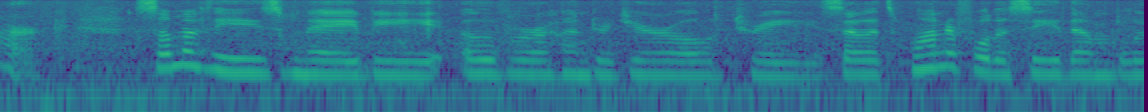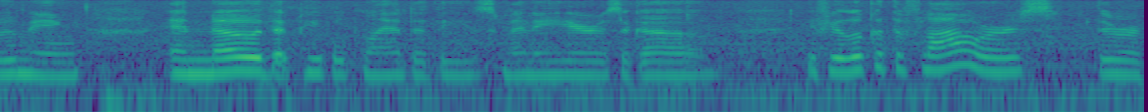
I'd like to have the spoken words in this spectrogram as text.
park. Some of these may be over a hundred year old trees, so it's wonderful to see them blooming and know that people planted these many years ago. If you look at the flowers, they're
